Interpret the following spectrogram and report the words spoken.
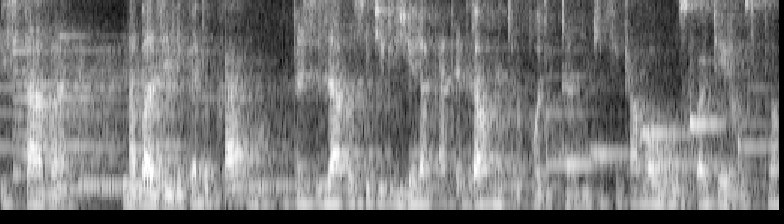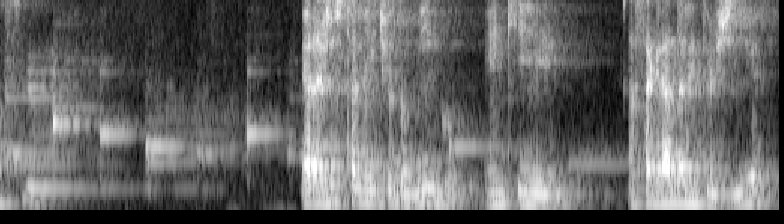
estava na Basílica do Carmo e precisava se dirigir à Catedral Metropolitana, que ficava alguns quarteirões próximo. Era justamente o domingo em que a Sagrada Liturgia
